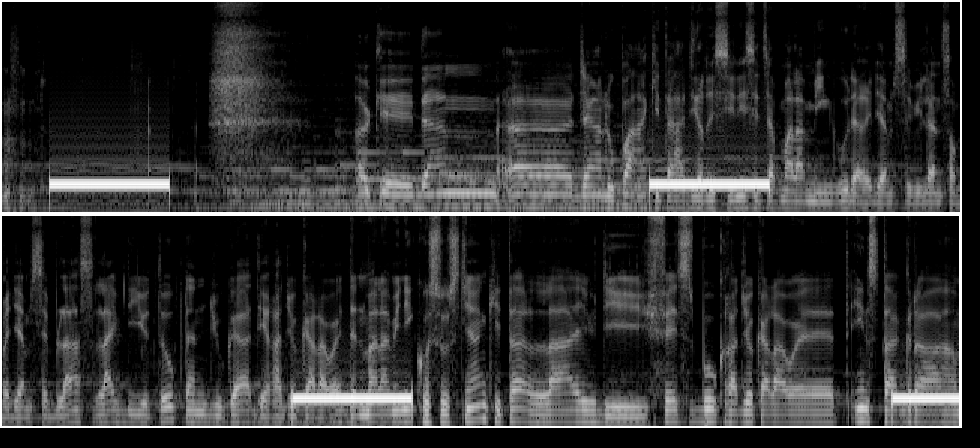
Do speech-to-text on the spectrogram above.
Oke, okay, dan uh, jangan lupa kita hadir di sini setiap malam minggu dari jam 9 sampai jam 11 live di YouTube dan juga di Radio Kalawet dan malam ini khususnya kita live di Facebook Radio Kalawet, Instagram,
